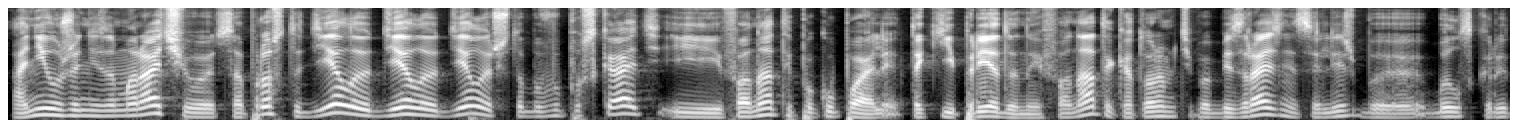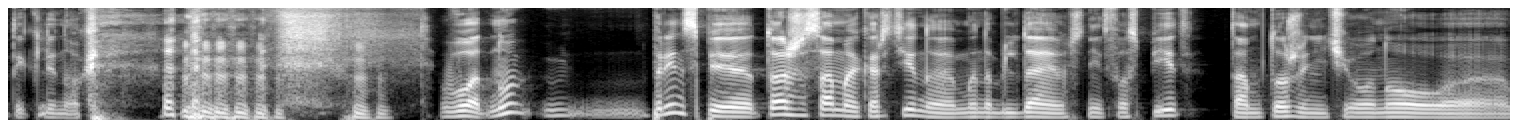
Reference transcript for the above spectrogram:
Они уже не заморачиваются, а просто делают, делают, делают, чтобы выпускать, и фанаты покупали. Такие преданные фанаты, которым типа без разницы, лишь бы был скрытый клинок. Вот, ну, в принципе, та же самая картина мы наблюдаем с Need for Speed. Там тоже ничего нового.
